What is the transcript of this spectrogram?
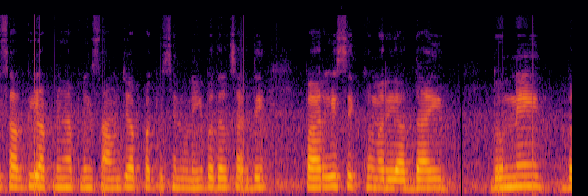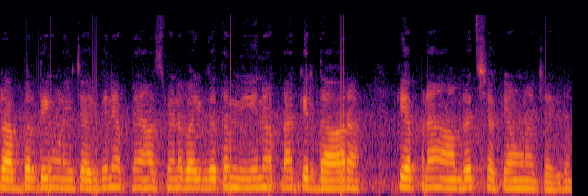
ਸਭ ਦੀ ਆਪਣੀ ਆਪਣੀ ਸਮਝ, ਆਪਾਂ ਕਿਸੇ ਨੂੰ ਨਹੀਂ ਬਦਲ ਸਕਦੇ, ਪਰ ਇਹ ਸਿੱਖ ਮਰਿਆਦਾ ਇਹ ਦੋਨੇ ਬਰਾਬਰ ਦੇ ਹੋਣੇ ਚਾਹੀਦੇ ਨੇ, ਆਪਣੇ ਹਸਬੰਡ ਵਾਈਫ ਦਾ ਤਾਂ ਮੇਨ ਆਪਣਾ ਕਿਰਦਾਰ ਆ ਕਿ ਆਪਣਾ ਅੰਮ੍ਰਿਤ ਛਕਿਆ ਹੋਣਾ ਚਾਹੀਦਾ।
